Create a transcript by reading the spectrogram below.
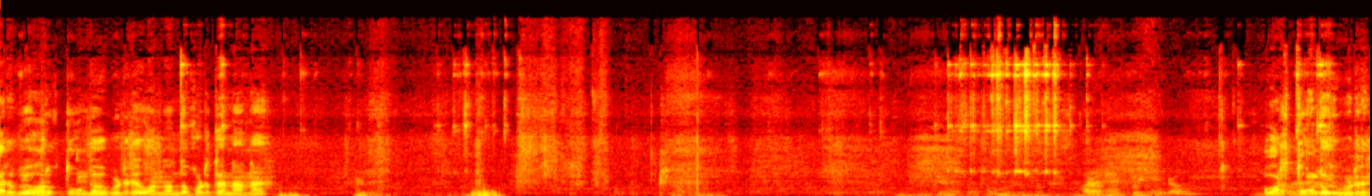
ಅರ್ಬಿ ಹೊರಗೆ ತೊಗೊಂಡು ಹೋಗ್ಬಿಡ್ರಿ ಒಂದೊಂದು ಕೊಡ್ತೇನೆ ನಾನು. ಹೊರ ತೊಗೊಂಡು ಹೋಗ್ಬಿಡ್ರಿ.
